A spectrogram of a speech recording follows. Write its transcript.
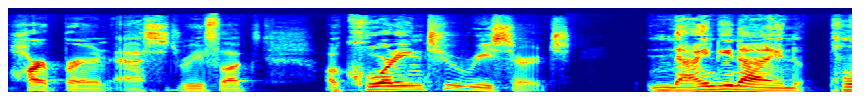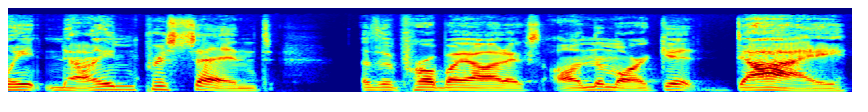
heartburn, acid reflux. According to research, 99.9% of the probiotics on the market die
